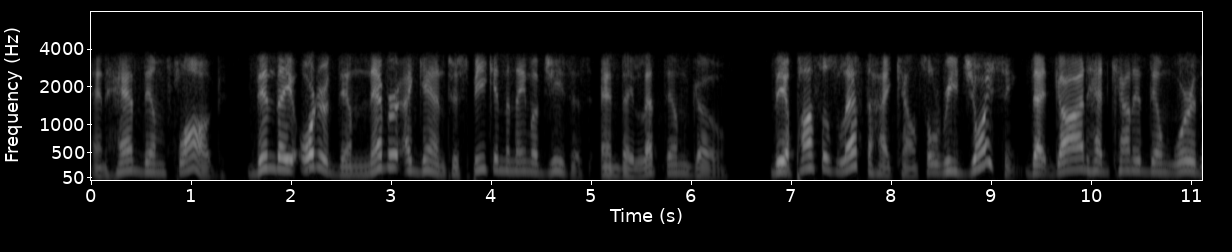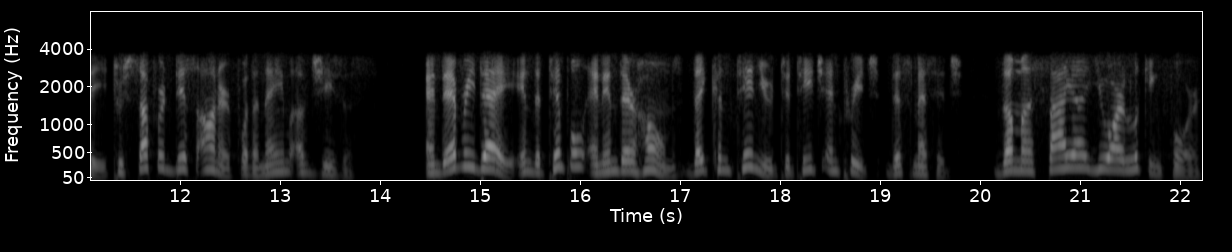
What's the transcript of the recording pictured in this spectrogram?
and had them flogged. Then they ordered them never again to speak in the name of Jesus, and they let them go. The apostles left the high council rejoicing that God had counted them worthy to suffer dishonor for the name of Jesus. And every day in the temple and in their homes they continued to teach and preach this message The Messiah you are looking for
